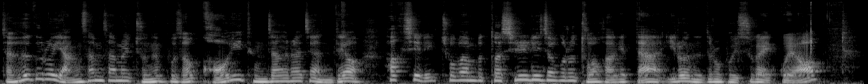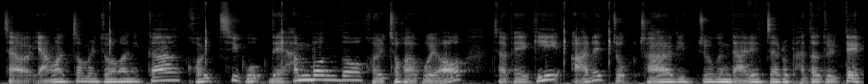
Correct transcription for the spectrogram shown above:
자 흑으로 양삼삼을 두는 포석 거의 등장을 하지 않는데요. 확실히 초반부터 실리적으로 두어가겠다 이런 의도로 볼 수가 있고요. 자, 양화점을 두어가니까 걸치고, 네, 한 번 더 걸쳐가고요. 자, 백이 아래쪽, 좌하기 쪽은 나래자로 받아둘 때,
